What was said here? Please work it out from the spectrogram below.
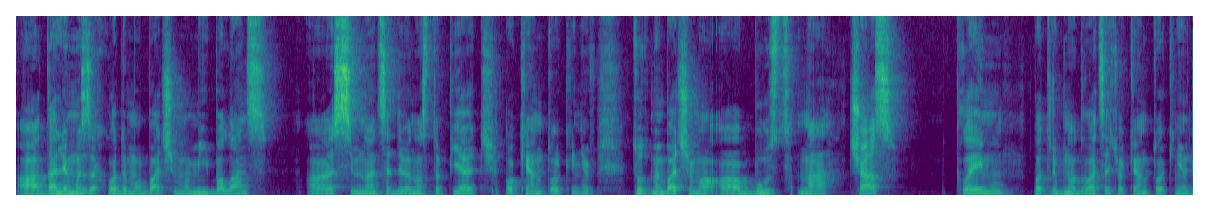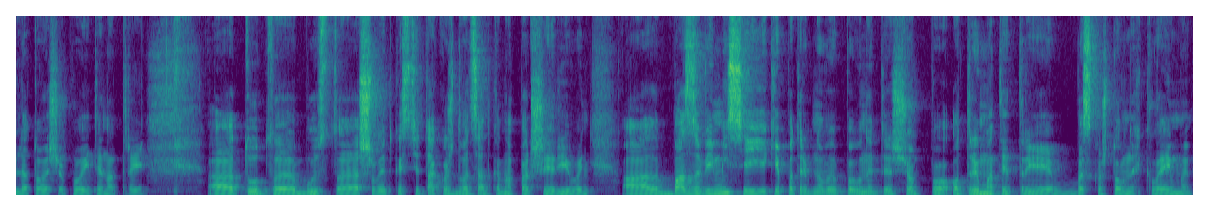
А далі ми заходимо, бачимо мій баланс. А, 1795 океан токенів. Тут ми бачимо буст на час клейму. Потрібно 20 океан токенів для того, щоб вийти на 3. Тут е, буст е, швидкості, також 20 на перший рівень. Базові місії, які потрібно виповнити, щоб отримати 3 безкоштовних клейми.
